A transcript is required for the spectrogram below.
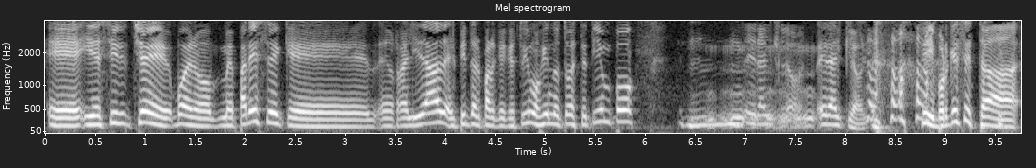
eh, y decir, che, bueno, me parece que en realidad el Peter Parker que estuvimos viendo todo este tiempo Era el clon. era el clon. Sí, porque es esta,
